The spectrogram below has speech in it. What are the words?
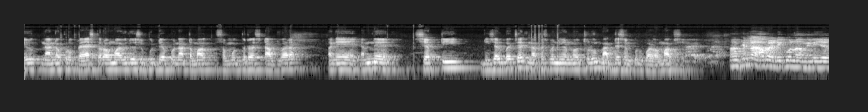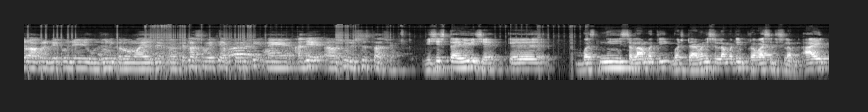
એવું નાનકડો પ્રયાસ કરવામાં આવી રહ્યો છે ફૂડ ડેપોના તમામ સમગ્ર સ્ટાફ દ્વારા. અને એમને સેફટી ડીઝલ બચત નખસબંધ અકસ્માત થોડું માર્ગદર્શન પૂરું પાડવામાં આવશે. કેટલા આપણા ડેપોના મેનેજર આપણે ડેપો જે ઉજવણી કરવામાં આવે છે કેટલા સમયથી આપ કરી છે અને આજે શું વિશેષતા છે? વિશેષતા એવી છે કે બસની સલામતી બસ ડ્રાઈવરની સલામતી પ્રવાસીની સલામતી આ એક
